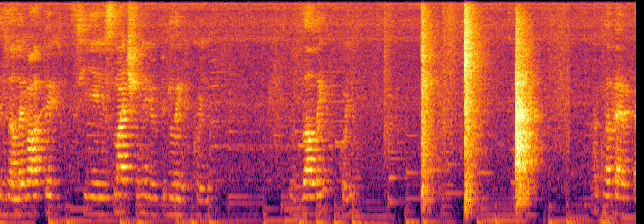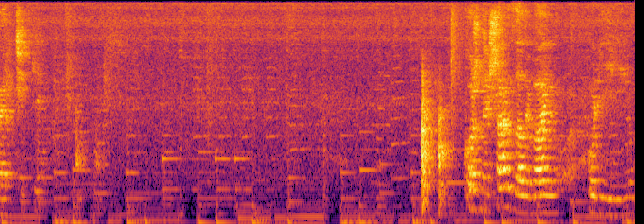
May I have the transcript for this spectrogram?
і заливати цією смачною підливкою. Заливкою. Викладаю перчики. Кожний шар заливаю олією.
